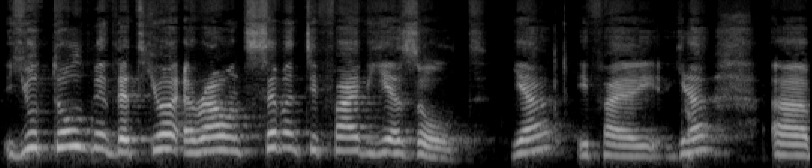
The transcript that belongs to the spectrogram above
You told me that you're around 75 years old yeah if i yeah. Uh,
